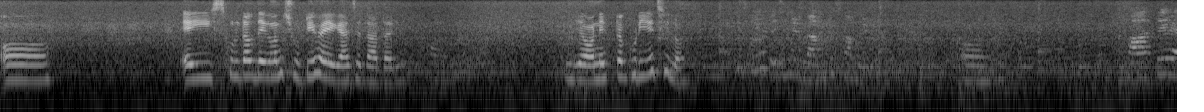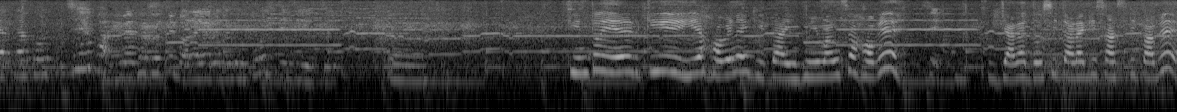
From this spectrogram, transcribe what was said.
ও এই স্কুলটাও দেখলাম ছুটি হয়ে গেছে তাড়াতাড়ি। যে অনেকটা ঘুরিয়েছিল? ও। হাতে ব্যথা করছে পায়ে ব্যথা করছে গলায় ব্যথা করছে খুব কিন্তু এর কি ইয়ে হবে না কি তাই মীমাংসা হবে? যারা দোষী তারা কি শাস্তি পাবে?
